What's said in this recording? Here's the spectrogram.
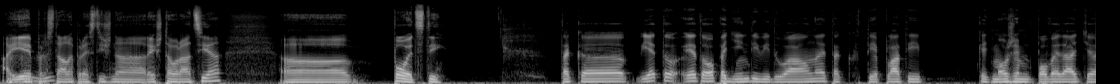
a je mm-hmm. stále prestížná reštaurácia. Uh, povedz ty. Tak uh, je, to, je to opäť individuálne, tak tie platy keď môžem povedať, eh,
